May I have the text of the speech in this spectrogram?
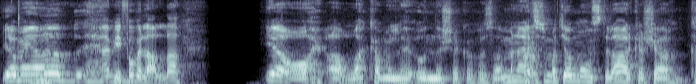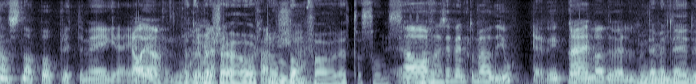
Ja, men jag... nej, vi får väl alla. Ja, alla kan väl undersöka själva. Men eftersom att jag är monsterlär kanske jag kan snappa upp lite mer grejer. Ja, ja. Ja, du kanske har hört Kanske. om dem förut och sånt. så- Ja, fast jag vet inte om jag hade gjort det. Vi Nej. kollade väl. Men det är väl det du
